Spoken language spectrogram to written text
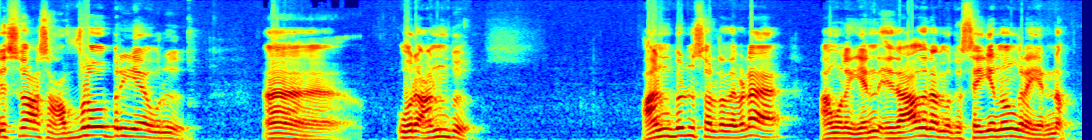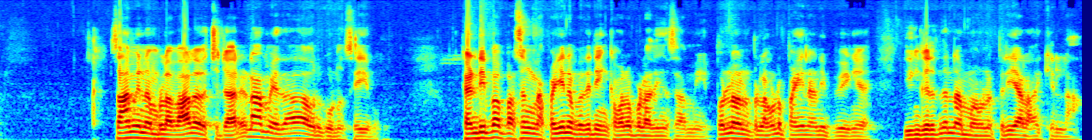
விசுவாசம் அவ்வளோ பெரிய ஒரு ஒரு அன்பு. அன்புன்னு சொல்கிறத விட அவங்களுக்கு என் ஏதாவது நமக்கு செய்யணுங்கிற எண்ணம். சாமி நம்மளை வாழ வச்சுட்டாரு நாம் ஏதாவது அவருக்கு ஒன்று செய்வோம். கண்டிப்பாக பசங்களை பையனை பற்றி நீங்கள் கவலைப்படாதீங்க சாமி. பொண்ணு அனுப்பலாம் கூட பையனை அனுப்புவீங்க. இங்கேருந்து நம்ம அவனை பெரிய ஆள் ஆக்கிடலாம்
